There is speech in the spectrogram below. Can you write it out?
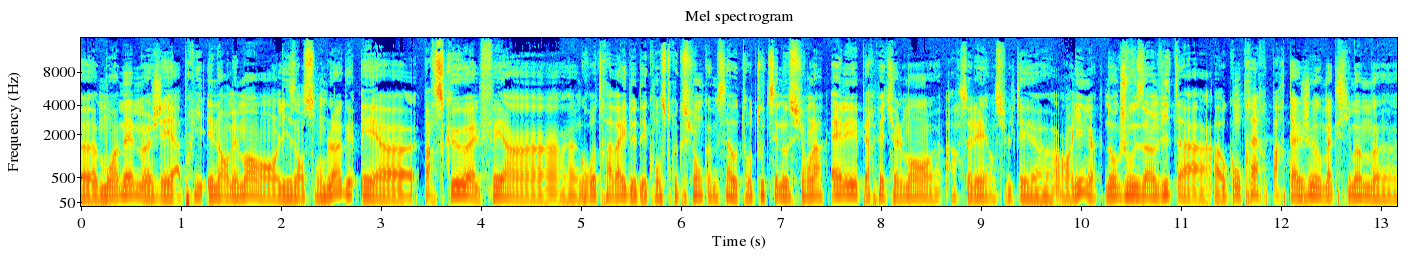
Euh, Moi-même, j'ai appris énormément en lisant son blog et euh, parce que elle fait un, un gros travail de déconstruction comme ça autour de toutes ces notions-là. Elle est perpétuellement harcelée, insultée euh, en ligne. Donc je vous invite à, à, au contraire partager au maximum euh,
